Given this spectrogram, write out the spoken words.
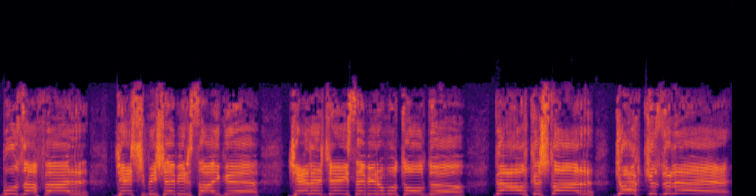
Bu zafer geçmişe bir saygı, geleceğe ise bir umut oldu. Ve alkışlar gökyüzüne.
